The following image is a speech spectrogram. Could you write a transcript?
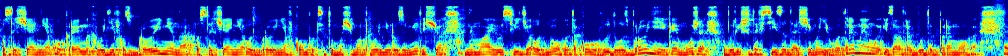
постачання окремих видів озброєння на постачання озброєння в комплексі, тому що ми повинні розуміти, що немає у світі одного такого виду озброєння, яке може вирішити всі задачі. Ми його отримаємо, і завтра буде перемога. Е,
